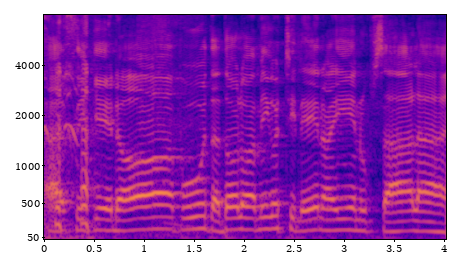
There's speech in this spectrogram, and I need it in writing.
Así que no, puta, todos los amigos chilenos ahí en Uppsala.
